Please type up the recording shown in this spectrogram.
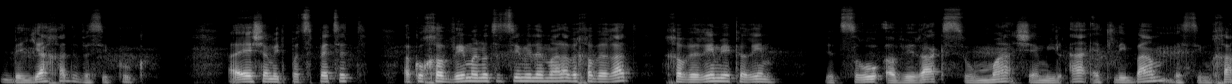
ביחד וסיפוק. האש המתפצפצת, הכוכבים הנוצצים מלמעלה וחברת חברים יקרים, יצרו אווירה קסומה שמילאה את ליבם בשמחה.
